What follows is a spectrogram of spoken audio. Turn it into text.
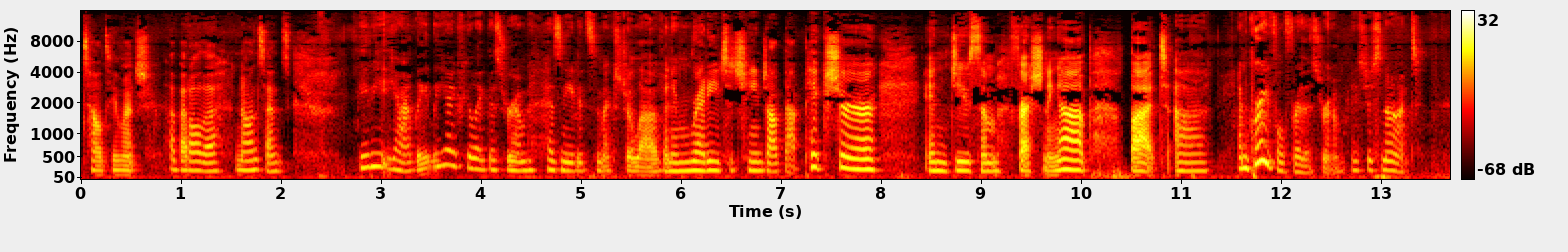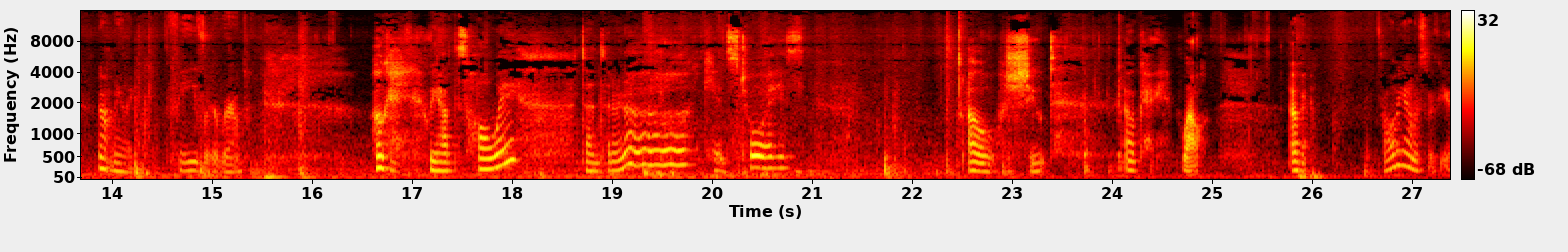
tell too much about all the nonsense. Maybe, yeah, lately I feel like this room has needed some extra love and I'm ready to change out that picture and do some freshening up. But uh, I'm grateful for this room. It's just not, not my like favorite room. Okay, we have this hallway. Dun, dun, dun, dun. Kids' toys. Oh, shoot. Okay, well, okay. I'll be honest with you.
